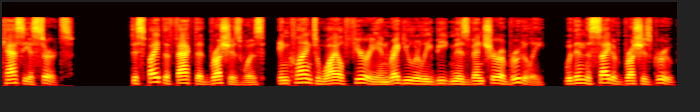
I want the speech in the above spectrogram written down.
Cassie asserts. Despite the fact that Brushes was inclined to wild fury and regularly beat Ms. Ventura brutally, within the sight of Brushes group,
